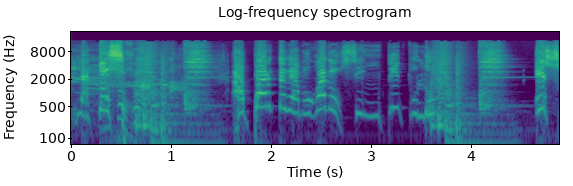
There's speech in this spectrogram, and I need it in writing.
latoso. quedado sin título es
